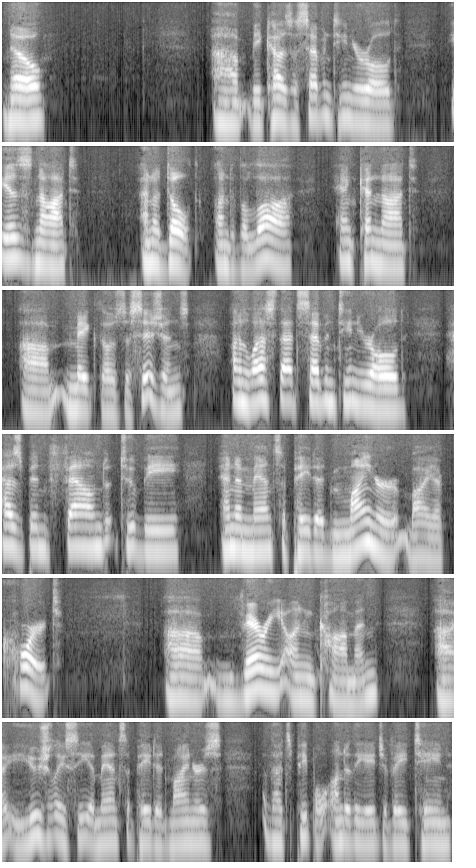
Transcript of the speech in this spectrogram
no, uh, because a 17 year old is not an adult under the law and cannot um, make those decisions unless that 17 year old has been found to be an emancipated minor by a court. Uh, very uncommon. Uh, you usually see emancipated minors, that's people under the age of 18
